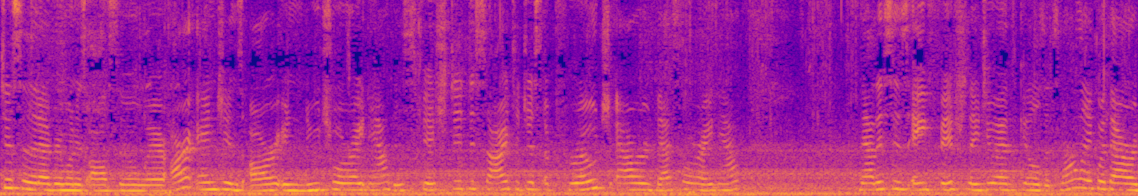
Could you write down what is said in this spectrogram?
just so that everyone is also aware, our engines are in neutral right now. This fish did decide to just approach our vessel right now. Now this is a fish, they do have gills. It's not like with our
